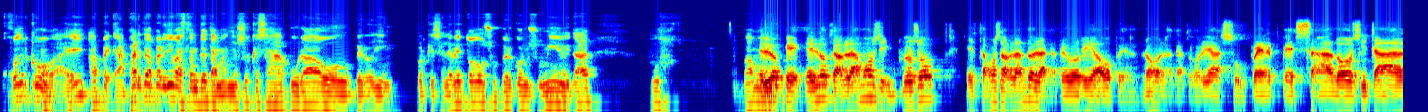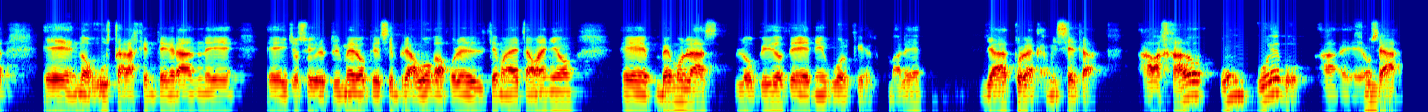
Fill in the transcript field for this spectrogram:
joder, ¿cómo va? Eh? Aparte ha perdido bastante tamaño, eso es que se ha apurado, pero bien, porque se le ve todo súper consumido y tal. Uf, vamos. Es, lo que, es lo que hablamos, incluso estamos hablando de la categoría Open, ¿no? La categoría súper pesados y tal, eh, nos gusta la gente grande, eh, yo soy el primero que siempre aboga por el tema de tamaño. Eh, vemos las, los vídeos de Nick Walker, ¿vale? Ya con la camiseta ha bajado un huevo, sí. o sea,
